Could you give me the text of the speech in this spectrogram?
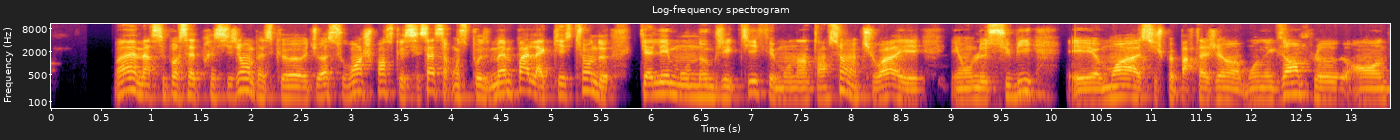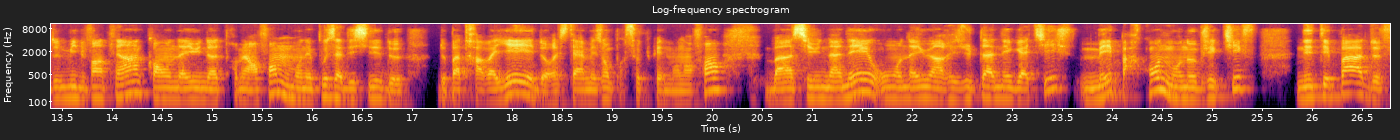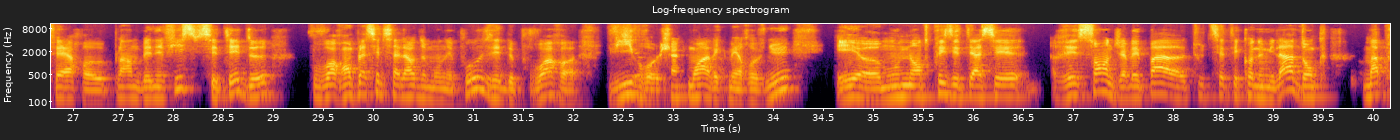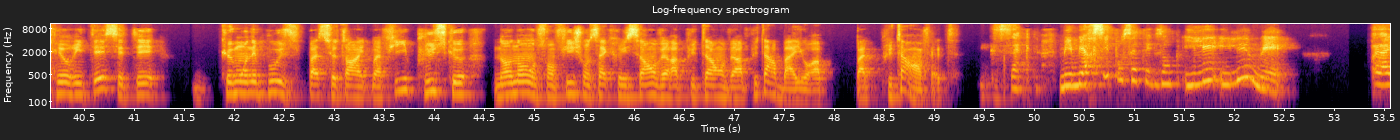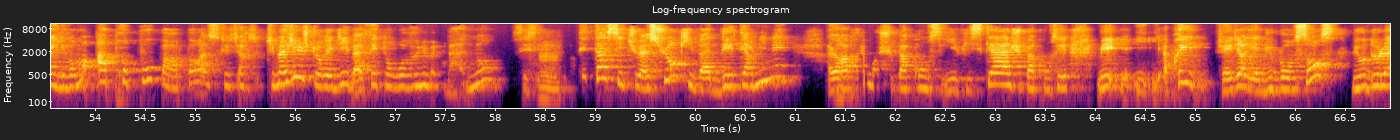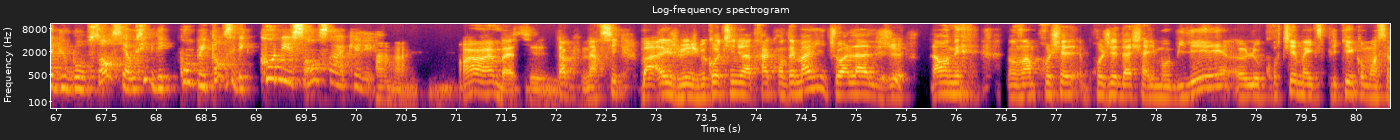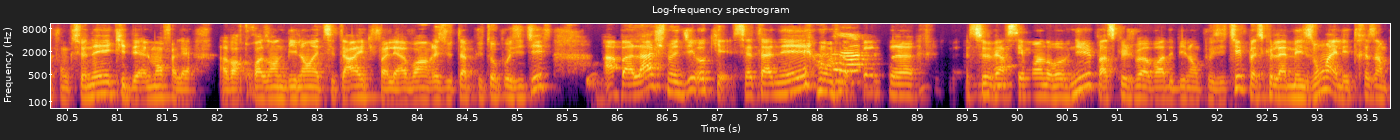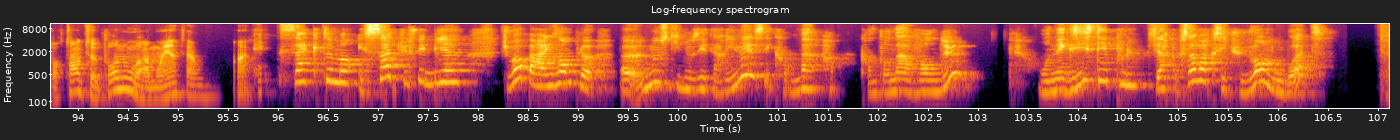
Ouais, merci pour cette précision parce que tu vois souvent je pense que c'est ça, on se pose même pas la question de quel est mon objectif et mon intention, tu vois, et et on le subit. Et moi, si je peux partager mon exemple, en 2021, quand on a eu notre premier enfant, mon épouse a décidé de de pas travailler et de rester à la maison pour s'occuper de mon enfant. Ben c'est une année où on a eu un résultat négatif, mais par contre mon objectif n'était pas de faire euh, plein de bénéfices, c'était de pouvoir remplacer le salaire de mon épouse et de pouvoir euh, vivre chaque mois avec mes revenus. Et euh, mon entreprise était assez récente, j'avais pas euh, toute cette économie là, donc ma priorité c'était que mon épouse passe ce temps avec ma fille, plus que non non on s'en fiche, on sacrifie ça, on verra plus tard, on verra plus tard. Bah il y aura pas de plus tard en fait. Exact. Mais merci pour cet exemple. Il est, il est, mais voilà, il est vraiment à propos par rapport à ce que tu imagines. Je t'aurais dit, bah fais ton revenu. Bah non, c'est Mm. c'est ta situation qui va déterminer. Alors Mm. après, moi, je suis pas conseiller fiscal, je suis pas conseiller, mais après, j'allais dire, il y a du bon sens, mais au-delà du bon sens, il y a aussi des compétences et des connaissances à acquérir. Ouais, ouais. Ouais, ouais, bah c'est top, merci. Bah je vais je vais continuer à te raconter ma vie. Tu vois là, je là on est dans un projet projet d'achat immobilier. Euh, le courtier m'a expliqué comment ça fonctionnait, qu'idéalement fallait avoir trois ans de bilan, etc. et qu'il fallait avoir un résultat plutôt positif. Ah bah là je me dis ok cette année on va peut-être euh, se verser moins de revenus parce que je veux avoir des bilans positifs parce que la maison elle est très importante pour nous à moyen terme. Exactement. Et ça, tu fais bien. Tu vois, par exemple, euh, nous, ce qui nous est arrivé, c'est qu'on a, quand on a vendu, on n'existait plus. C'est-à-dire qu'il faut savoir que si tu vends une boîte,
